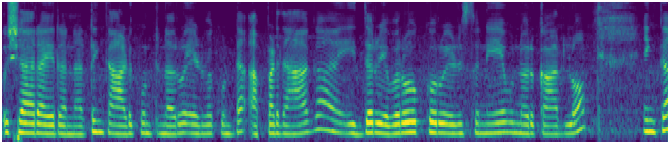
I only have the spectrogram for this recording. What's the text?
హుషారయ్యారు అన్నట్టు ఇంకా ఆడుకుంటున్నారు ఏడవకుండా. అప్పటిదాకా ఇద్దరు ఎవరో ఒక్కరు ఏడుస్తూనే ఉన్నారు కారులో. ఇంకా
